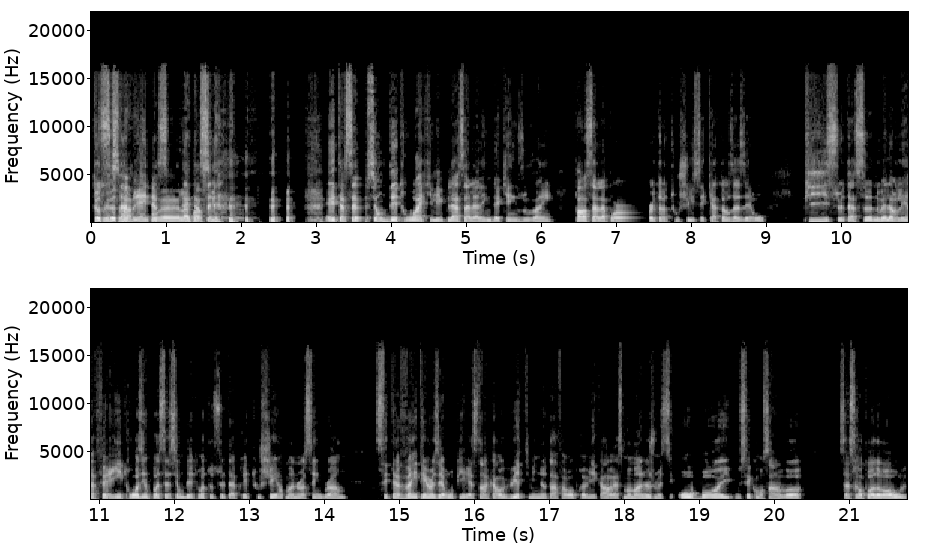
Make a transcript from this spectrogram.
Tout de suite après, euh, interception de Détroit qui les place à la ligne de 15 ou 20, passe à la porta touché, c'est 14 à 0. Puis, suite à ça, Nouvelle-Orléans fait rien. Troisième possession de Détroit tout de suite après, touché à Monroe St. Brown. C'était 21-0, puis il reste encore 8 minutes à faire au premier quart. À ce moment-là, je me suis dit, oh boy, où c'est qu'on s'en va? Ça sera pas drôle.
